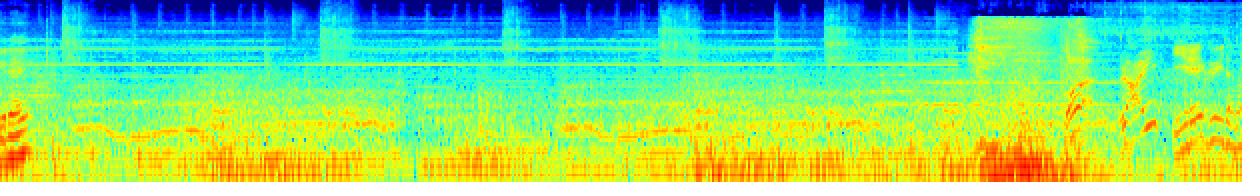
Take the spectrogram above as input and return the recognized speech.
鱼嘞？おいライン入れ食いだな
